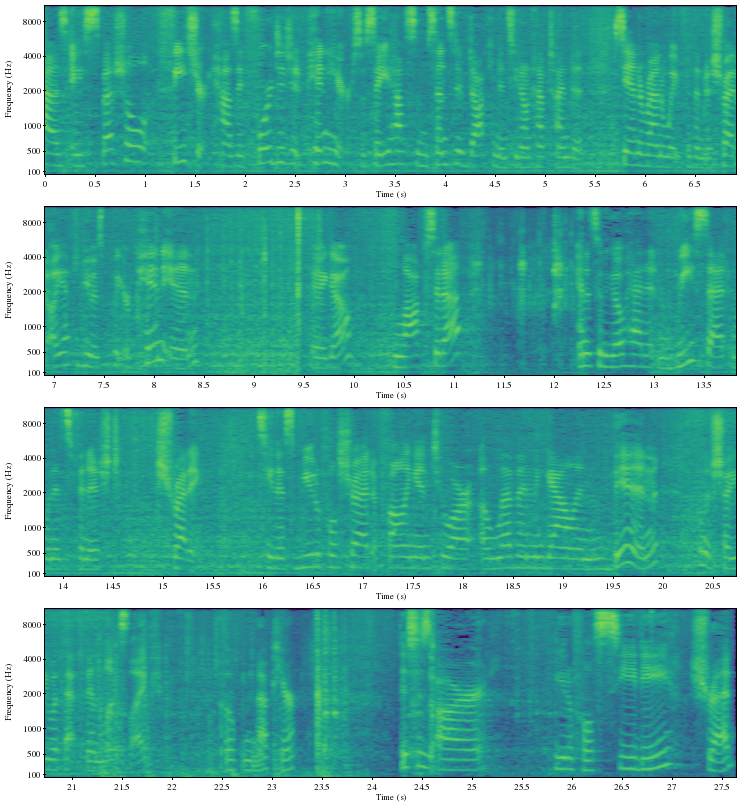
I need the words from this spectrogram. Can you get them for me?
has a special feature. It has a four digit pin here. So say you have some sensitive documents, you don't have time to stand around and wait for them to shred. All you have to do is put your pin in. There you go. Locks it up. And it's going to go ahead and reset when it's finished shredding. See this beautiful shred falling into our 11 gallon bin. I'm going to show you what that bin looks like. Open it up here. This is our beautiful CD shred.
